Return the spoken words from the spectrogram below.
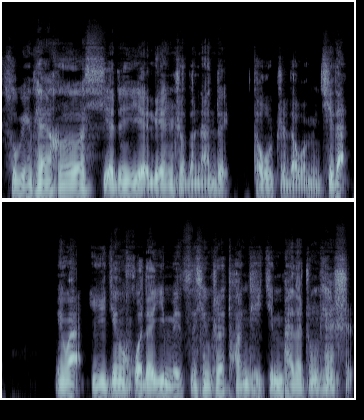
苏炳添和谢震业联手的男队都值得我们期待。另外，已经获得一枚自行车团体金牌的钟天使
